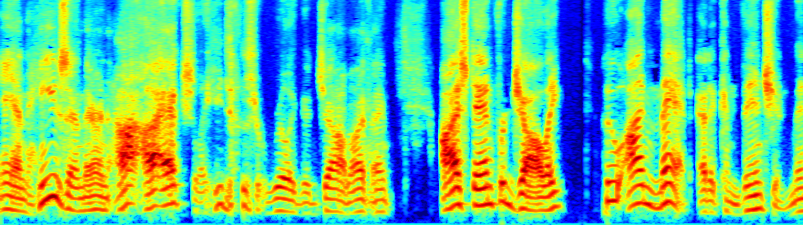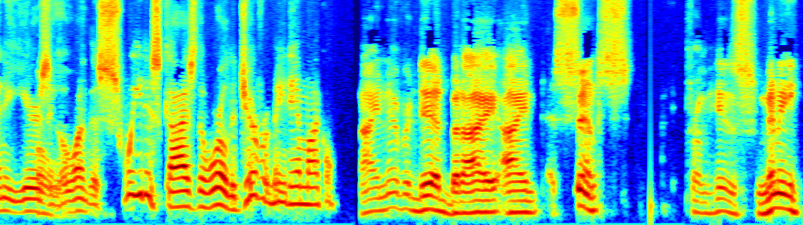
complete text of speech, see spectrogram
and he's in there, and I, I actually he does a really good job. I think I. Stanford Jolley, who I met at a convention many years Oh. ago. One of the sweetest guys in the world. Did you ever meet him, Michael? I never did, but I I sense from his many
